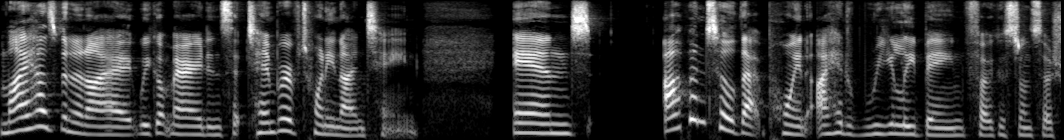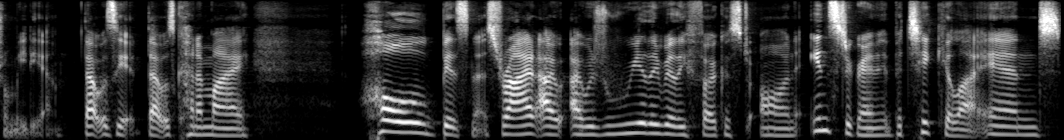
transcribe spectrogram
my husband and I, we got married in September of 2019. And up until that point, I had really been focused on social media. That was it. That was kind of my whole business, right? I, I was really, really focused on Instagram in particular. And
